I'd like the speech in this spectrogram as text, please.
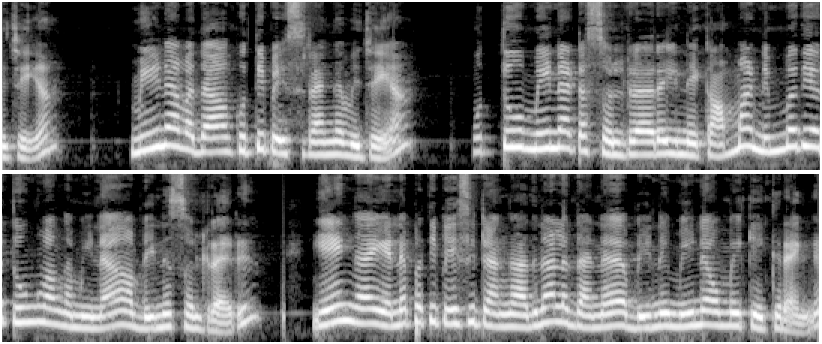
விஜயா. மீனாவை தான் குத்தி பேசுகிறாங்க விஜயா. முத்து மீனாட்ட சொல்கிறாரு இன்னைக்கு அம்மா நிம்மதியாக தூங்குவாங்க மீனா அப்படின்னு சொல்கிறாரு ஏங்க என்னை பற்றி பேசிட்டாங்க அதனால தானே அப்படின்னு மீனாவுமே கேட்குறாங்க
